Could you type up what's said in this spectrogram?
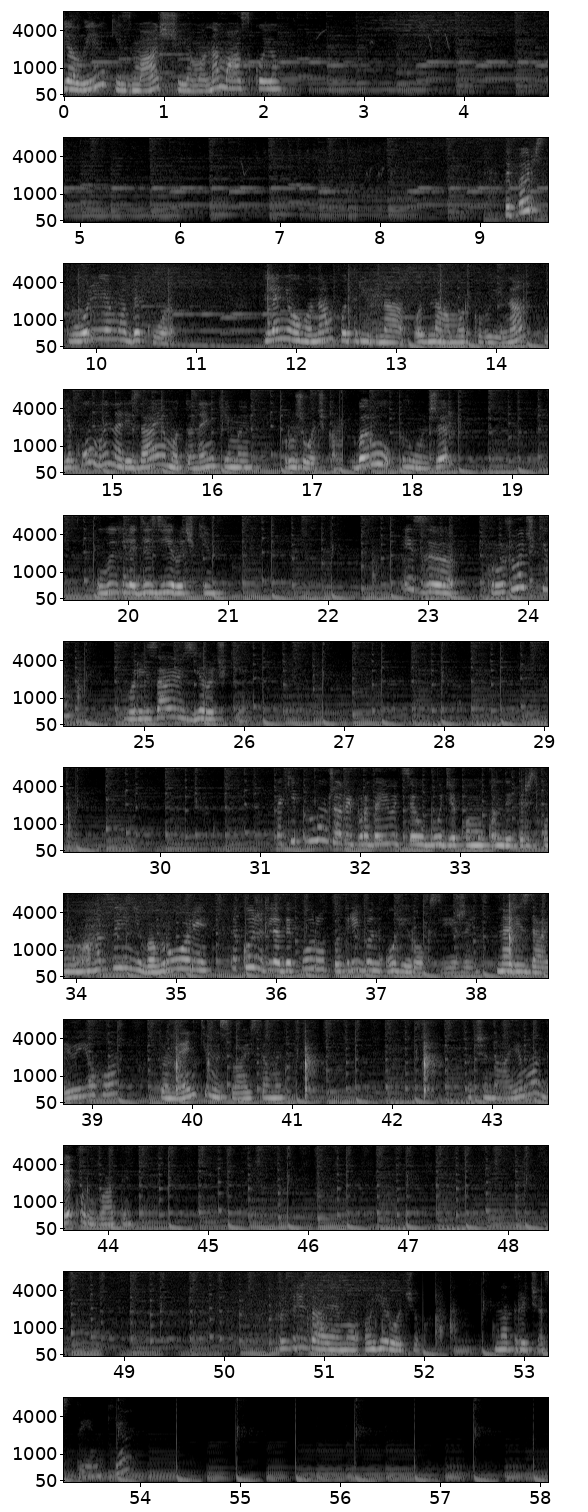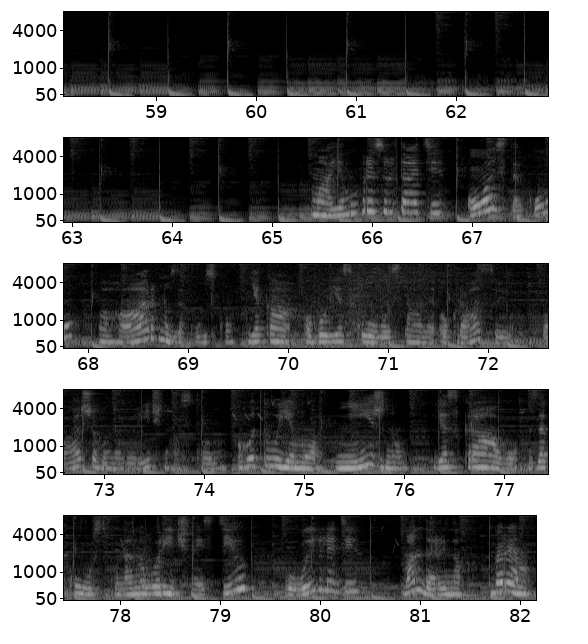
Ялинки змащуємо намазкою. Тепер створюємо декор. Для нього нам потрібна одна морквина, яку ми нарізаємо тоненькими кружочками. Беру плунжер у вигляді зірочки. І з кружочків вирізаю зірочки. Такі плунжери продаються у будь-якому кондитерському магазині, в Аврорі. Також для декору потрібен огірок свіжий. Нарізаю його тоненькими слайсами. Починаємо декорувати. Розрізаємо огірочок на три частинки. Маємо в результаті ось таку гарну закуску, яка обов'язково стане окрасою вашого новорічного столу. Готуємо ніжну, яскраву закуску на новорічний стіл у вигляді мандаринок. Беремо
